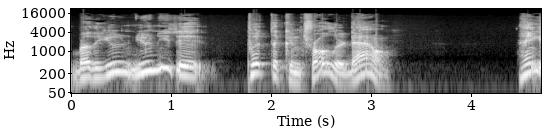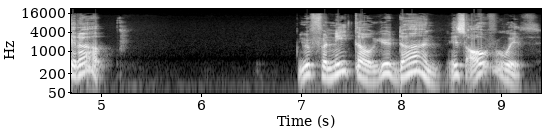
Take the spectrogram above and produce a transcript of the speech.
Brother, you you need to put the controller down. Hang it up. You're finito. You're done. It's over with.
